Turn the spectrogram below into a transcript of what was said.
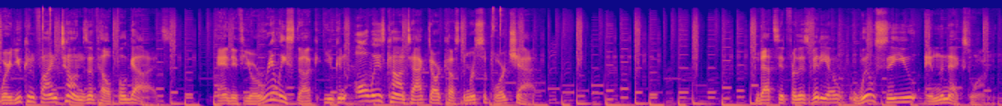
where you can find tons of helpful guides. And if you're really stuck, you can always contact our customer support chat. That's it for this video. We'll see you in the next one.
